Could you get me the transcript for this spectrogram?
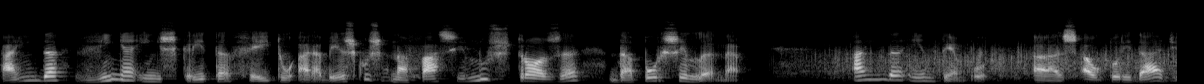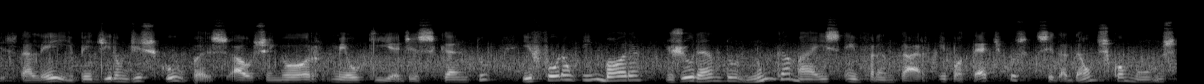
ainda vinha inscrita feito arabescos na face lustrosa da porcelana. Ainda em tempo as autoridades da lei pediram desculpas ao senhor Melquiades Canto e foram embora, jurando nunca mais enfrentar hipotéticos cidadãos comuns,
